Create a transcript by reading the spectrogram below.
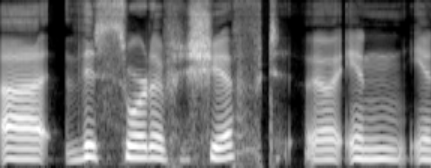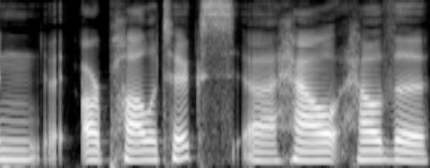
uh, this sort of shift uh, in in our politics, uh, how how the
